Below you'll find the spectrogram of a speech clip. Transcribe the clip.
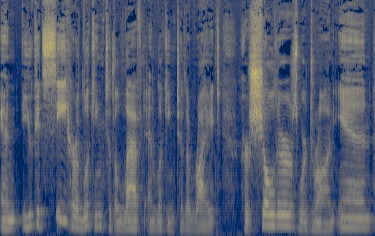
And you could see her looking to the left and looking to the right her shoulders were drawn in.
